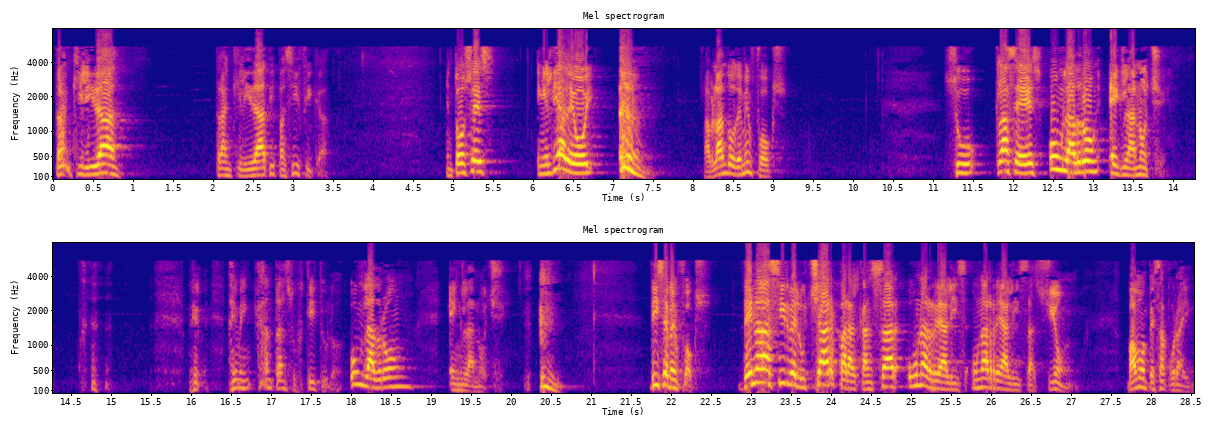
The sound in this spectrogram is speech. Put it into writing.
Tranquilidad, tranquilidad y pacífica. Entonces, en el día de hoy, hablando de Menfox, su clase es un ladrón en la noche. A mí me encantan sus títulos. Un ladrón en la noche. Dice Menfox, de nada sirve luchar para alcanzar una, una realización. Vamos a empezar por ahí.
